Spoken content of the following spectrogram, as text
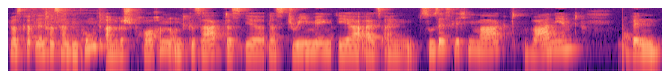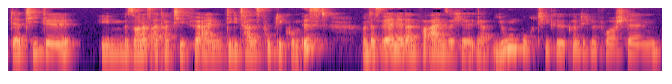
Du hast gerade einen interessanten Punkt angesprochen und gesagt, dass ihr das Streaming eher als einen zusätzlichen Markt wahrnehmt, wenn der Titel eben besonders attraktiv für ein digitales Publikum ist. Und das wären ja dann vor allem solche ja, Jugendbuchtitel, könnte ich mir vorstellen,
